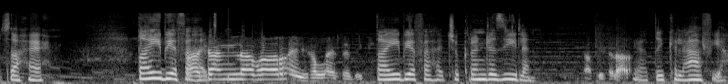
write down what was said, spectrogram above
صحيح. طيب يا فهد. فكان لا أبغى رايك الله يسعدك. طيب يا فهد شكرا جزيلا. يعطيك العافية. يعطيك العافية.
